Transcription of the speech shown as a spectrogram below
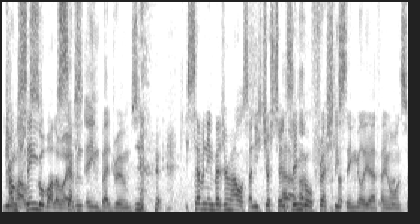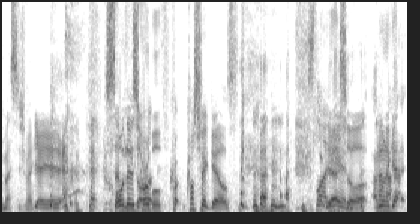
New Cam's house, single by the way. 17 bedrooms. 17 bedroom house, and he's just turned Uh, single. I'm freshly single. Yeah, if anyone wants to message me. yeah, yeah, yeah. Sevens or those or above. cro- CrossFit girls sliding Yeah, in. so I'm gonna get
